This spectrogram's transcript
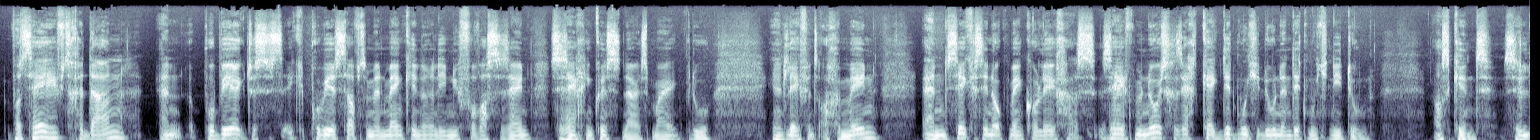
wat zij heeft gedaan, en probeer ik dus, ik probeer hetzelfde met mijn kinderen die nu volwassen zijn. Ze zijn geen kunstenaars, maar ik bedoel in het leven in het algemeen. En zeker zijn ook mijn collega's. Zij heeft me nooit gezegd: kijk, dit moet je doen en dit moet je niet doen. Als kind. Ze,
